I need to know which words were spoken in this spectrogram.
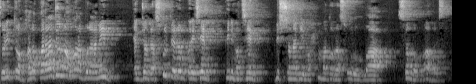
চরিত্র ভালো করার জন্য আল্লাহ রাব্বুল আলামিন একজন রাসূল প্রেরণ করেছেন। তিনি হচ্ছেন বিশ্বনবী সাল্লাল্লাহু আলাইহি ওয়াসাল্লাম।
